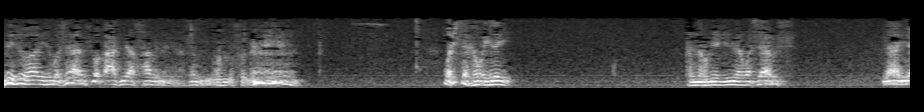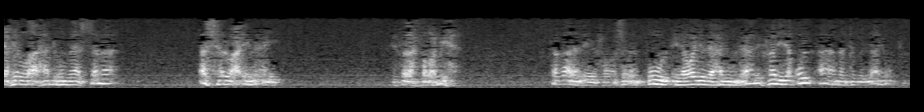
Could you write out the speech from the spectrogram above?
مثل هذه الوسائل وقعت لأصحاب النبي صلى الله عليه وسلم. واشتكوا إليه أنهم يجدون وساوس لا أن يخر أحدهم من السماء أسهل عليه من أن يتلفظ بها. فقال النبي صلى الله عليه وسلم قول إذا وجد أحد من ذلك فليقل آمنت بالله ورسوله.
